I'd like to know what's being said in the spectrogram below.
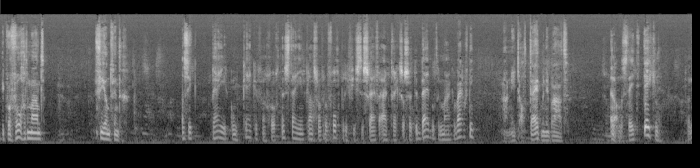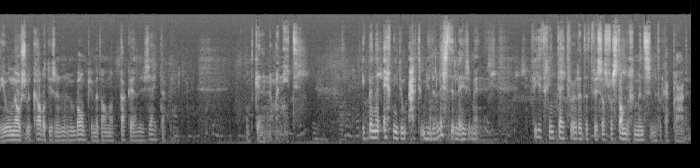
Ik word volgende maand 24. Als ik bij je kom kijken, Van Gogh... dan sta je in plaats van vervolgbriefjes te schrijven... uittreksels uit de Bijbel te maken, waar of niet? Nou, niet altijd, meneer Braat. En anders deed te tekenen. Van die onnozele krabbeltjes en een boompje met allemaal takken en zijtakken. Ontken ik nou maar niet. Ik ben er echt niet om uit om je de les te lezen, maar... Vind je het geen tijd worden dat we als verstandige mensen met elkaar praten?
